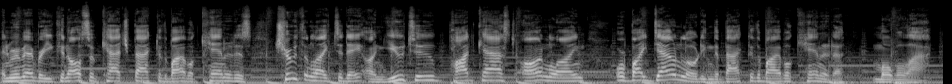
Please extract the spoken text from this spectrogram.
And remember, you can also catch Back to the Bible Canada's Truth and Life today on YouTube, podcast, online, or by downloading the Back to the Bible Canada mobile app.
